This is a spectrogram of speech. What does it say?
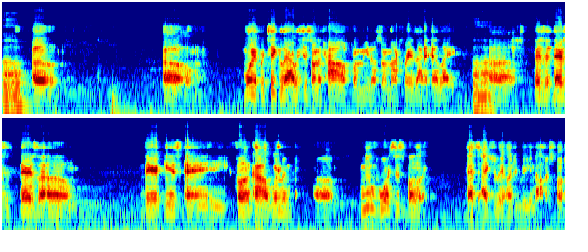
Uh-huh. Um, um, one in particular, I was just on a call from you know some of my friends out of LA. Uh-huh. Uh, there's a there's a, there's a um, there is a fund called Women um, New Voices Fund. That's actually a hundred million dollars fund.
